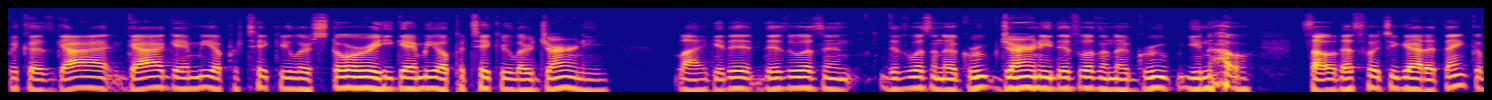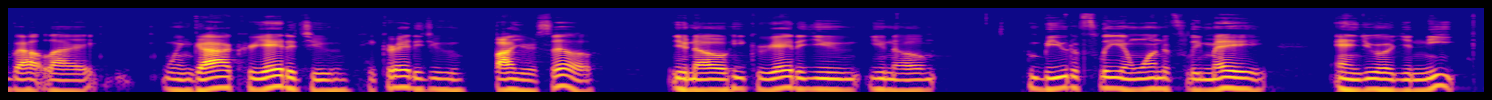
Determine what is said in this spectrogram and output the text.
because God God gave me a particular story. He gave me a particular journey. Like it, it this wasn't this wasn't a group journey. This wasn't a group, you know. So that's what you got to think about. Like when God created you, He created you by yourself. You know, He created you, you know, beautifully and wonderfully made, and you are unique.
